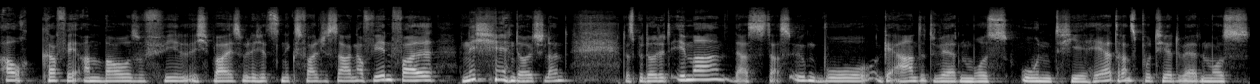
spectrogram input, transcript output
auch Kaffeeanbau, so viel ich weiß, will ich jetzt nichts Falsches sagen. Auf jeden Fall nicht in Deutschland. Das bedeutet immer, dass das irgendwo geerntet werden muss und hierher transportiert werden muss.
